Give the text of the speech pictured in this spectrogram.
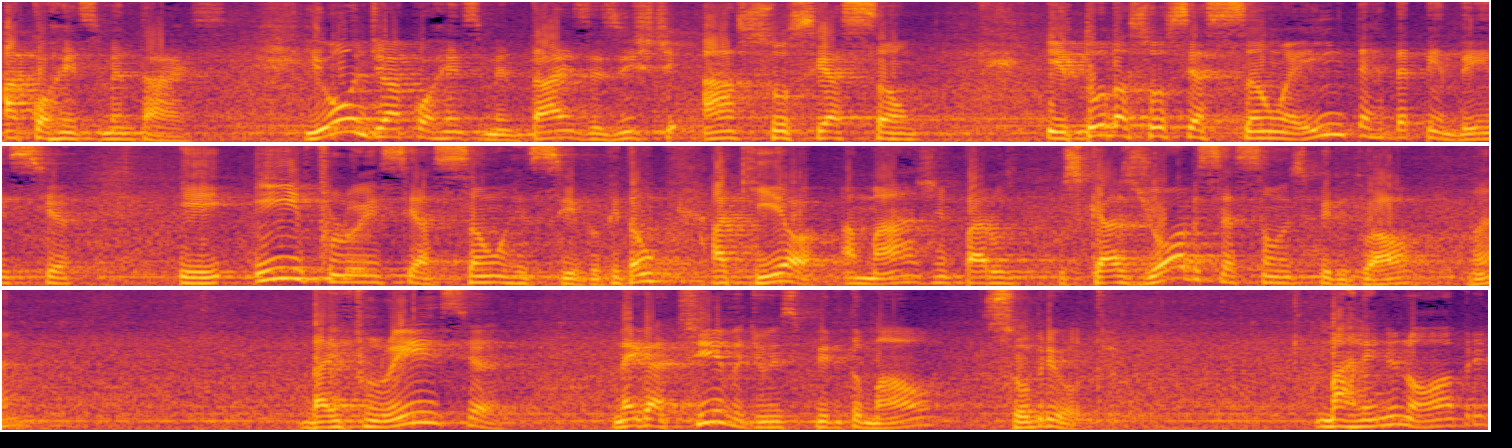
há correntes mentais. E onde há correntes mentais, existe associação. E toda associação é interdependência e influenciação recíproca. Então, aqui ó, a margem para os, os casos de obsessão espiritual, né? da influência negativa de um espírito mal sobre outro. Marlene Nobre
